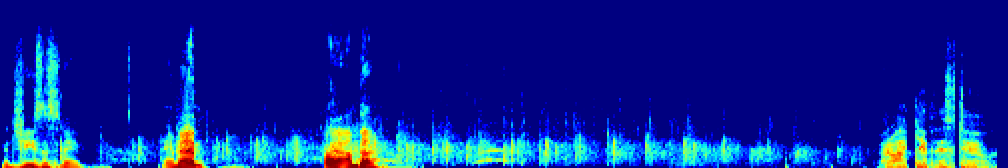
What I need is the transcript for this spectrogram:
In Jesus' name. Amen. All right, I'm done. Who do I give this to?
